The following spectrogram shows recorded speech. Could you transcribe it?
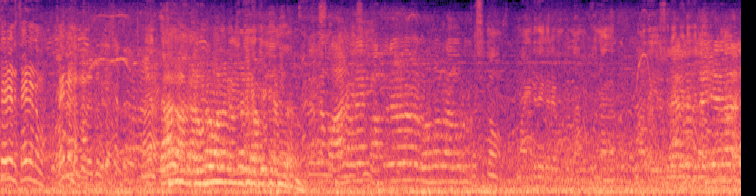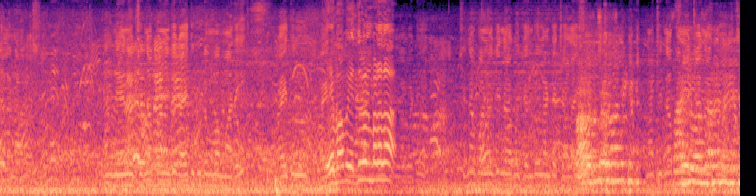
సైడ్ సైడ్ అమ్మా సైడ్ అమ్మా ప్రస్తుతం మా ఇంటి దగ్గరే ఉంటున్నాను మాది సూర్యాపేట జిల్లా తెలంగాణ నేను చిన్నప్పటి నుంచి రైతు కుటుంబం మాది. రైతులు ఏ బాబు ఎద్దులు కనపడాలా కాబట్టి చిన్నప్పటి నుంచి నాకు జంతువులు అంటే చాలా ఇష్టం. నా చిన్నప్పటి నుంచి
